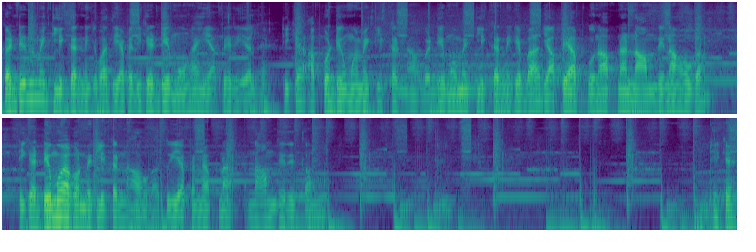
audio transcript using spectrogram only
कंटिन्यू में क्लिक करने के बाद यहाँ पे देखिए डेमो है, यहाँ पे रियल है, ठीक है? आपको डेमो में क्लिक करना होगा। डेमो में क्लिक करने के बाद यहाँ पे आपको ना अपना नाम देना होगा, ठीक है? डेमो अकाउंट में क्लिक करना होगा। तो यहाँ पे मैं अपना नाम दे देता हूँ। ठीक है?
